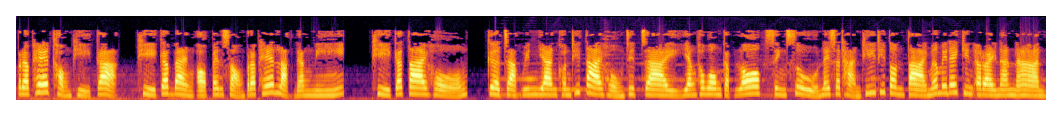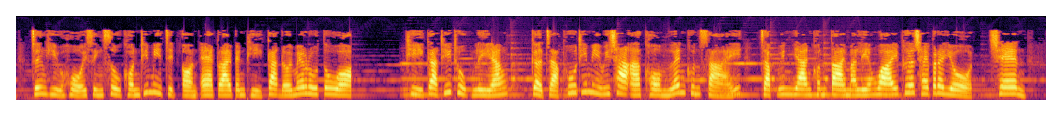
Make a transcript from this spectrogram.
ประเภทของผีกะ ผีกะแบ่งออกเป็นสองประเภทหลักดังนี้ ผีกะตายโหง เกิดจากวิญญาณคนที่ตายโหงจิตใจ ยังพวงกับโลก สิงสู่ในสถานที่ที่ตนตายเมื่อไม่ได้กินอะไรนานๆ จึงหิวโหยสิงสู่คนที่มีจิตอ่อนแอกลายเป็นผีกะโดยไม่รู้ตัว ผีกะที่ถูกเลี้ยง เกิดจากผู้ที่มีวิชาอาคมเล่นคุณสาย จับวิญญาณคนตายมาเลี้ยงไว้เพื่อใช้ประโยชน์ เช่น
